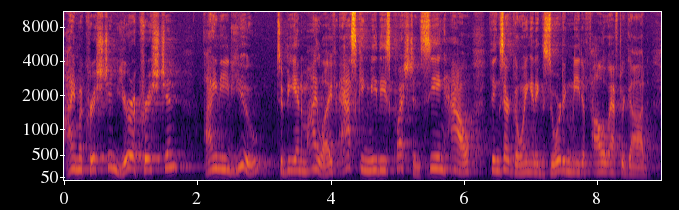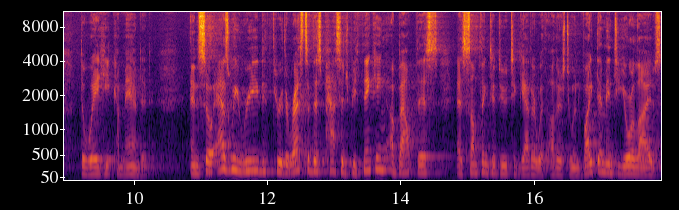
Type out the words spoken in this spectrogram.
I'm a Christian, you're a Christian, I need you to be in my life asking me these questions, seeing how things are going, and exhorting me to follow after God the way He commanded. And so, as we read through the rest of this passage, be thinking about this as something to do together with others, to invite them into your lives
